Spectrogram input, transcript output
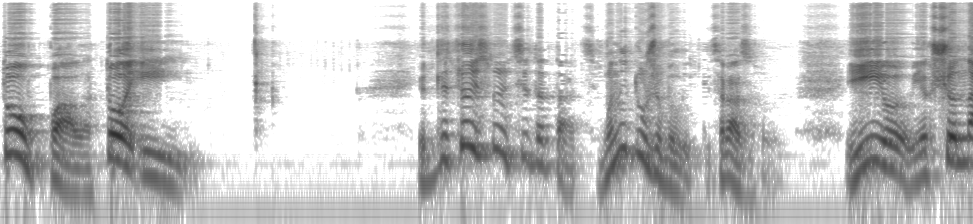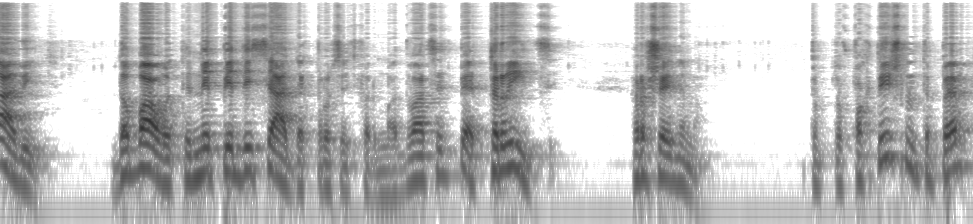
то впала, то і... І для цього існують ці дотації. Вони дуже великі, зразу говорю. І якщо навіть додати не 50, як просять фермери, а 25, 30, грошей нема. Тобто фактично тепер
